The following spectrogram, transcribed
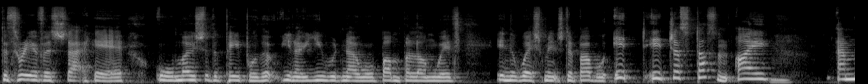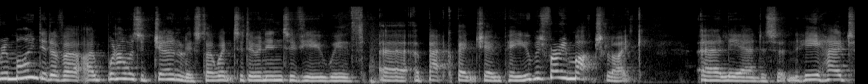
the three of us sat here or most of the people that you know you would know or bump along with in the Westminster bubble. It it just doesn't. I am reminded of a I, when i was a journalist i went to do an interview with uh, a backbench mp who was very much like uh, lee anderson. He had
